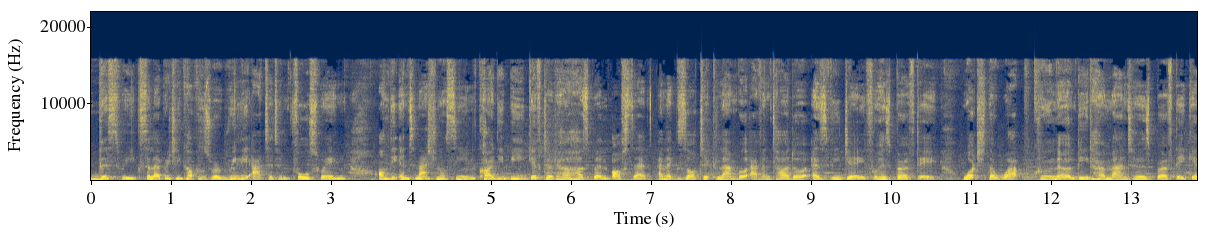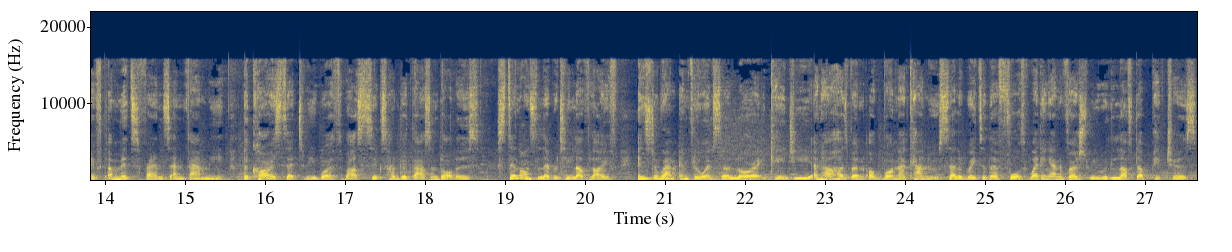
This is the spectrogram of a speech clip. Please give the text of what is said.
This week, celebrity couples were really at it in full swing. On the international scene, Cardi B gifted her husband, Offset, an exotic Lambo Aventador SVJ for his birthday. Watch the WAP crooner lead her man to his birthday gift amidst friends and family. The car is said to be worth about $600,000. Still on celebrity love life, Instagram influencer Laura Ikeji and her husband Ogbonna Kanu celebrated their fourth wedding anniversary with loved up pictures.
